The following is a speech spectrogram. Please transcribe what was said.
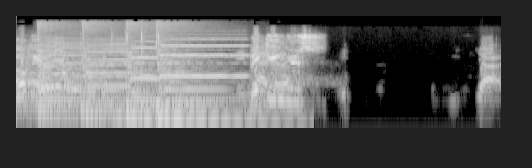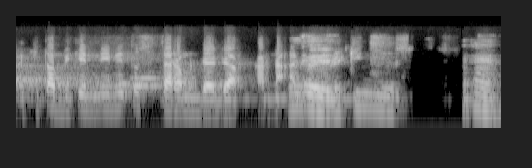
Oke. Ini Breaking adalah- news. Ya, kita bikin ini tuh secara mendadak karena ada Yoi. breaking news. Heeh.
